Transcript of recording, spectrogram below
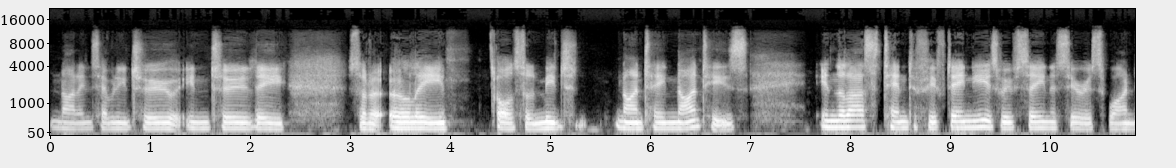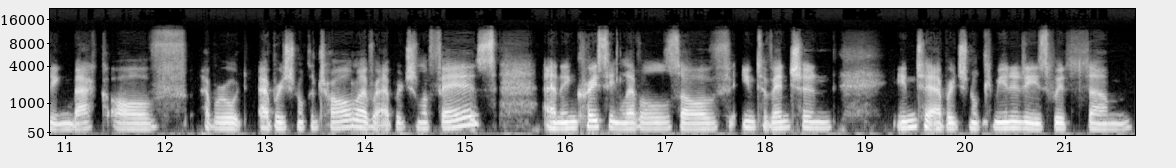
1972 into the sort of early or sort of mid 1990s, in the last 10 to 15 years, we've seen a serious winding back of Aboriginal control over Aboriginal affairs and increasing levels of intervention into Aboriginal communities with um,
